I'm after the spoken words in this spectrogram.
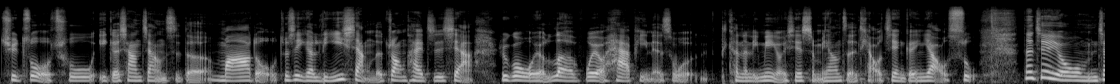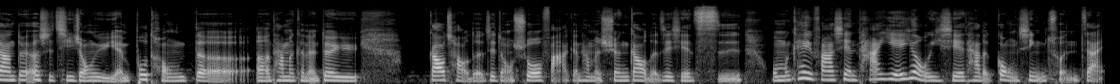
去做出一个像这样子的 model，就是一个理想的状态之下，如果我有 love，我有 happiness，我可能里面有一些什么样子的条件跟要素。那借由我们这样对二十七种语言不同的呃，他们可能对于。高潮的这种说法跟他们宣告的这些词，我们可以发现它也有一些它的共性存在。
